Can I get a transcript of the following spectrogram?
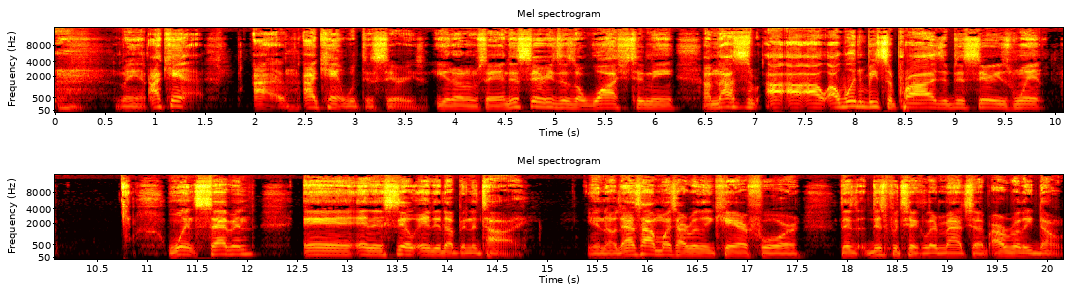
man, I can't. I I can't with this series. You know what I'm saying? This series is a wash to me. I'm not. I I I wouldn't be surprised if this series went went seven and and it still ended up in the tie. You know, that's how much I really care for this this particular matchup. I really don't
